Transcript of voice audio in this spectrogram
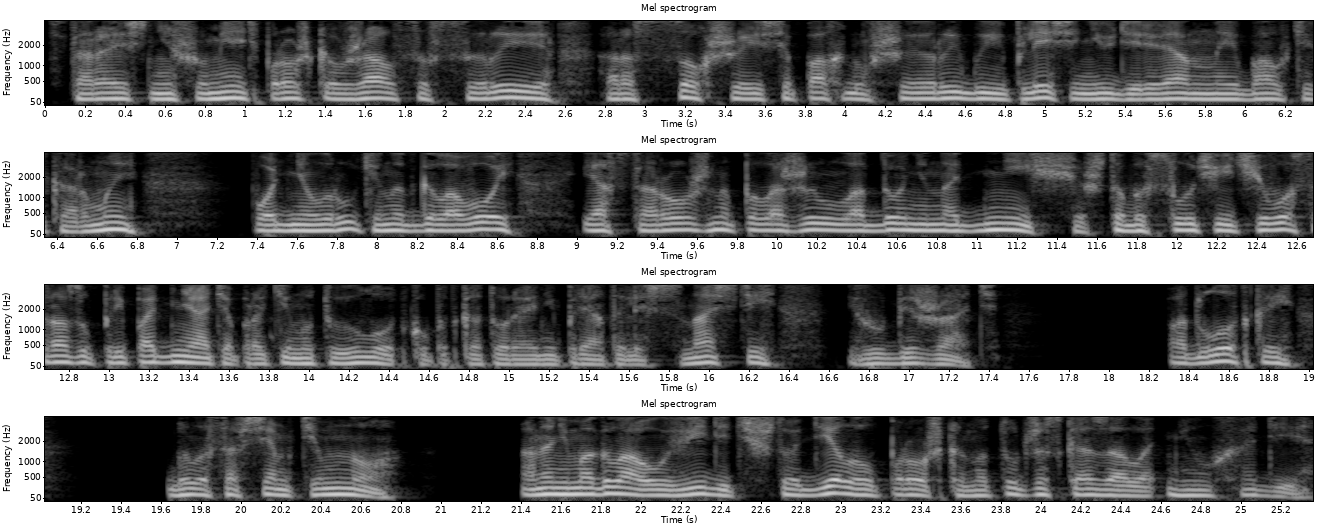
Стараясь не шуметь, Прошка вжался в сырые, рассохшиеся, пахнувшие рыбой и плесенью деревянные балки кормы — поднял руки над головой и осторожно положил ладони на днище, чтобы в случае чего сразу приподнять опрокинутую лодку, под которой они прятались с Настей, и убежать. Под лодкой было совсем темно. Она не могла увидеть, что делал Прошка, но тут же сказала «Не уходи,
